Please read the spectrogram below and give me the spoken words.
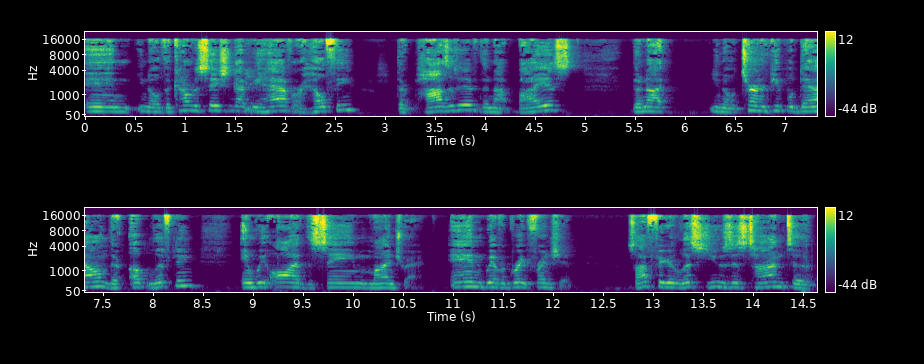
And, you know, the conversations that we have are healthy, they're positive, they're not biased, they're not, you know, turning people down, they're uplifting. and we all have the same mind track and we have a great friendship. So I figured let's use this time to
